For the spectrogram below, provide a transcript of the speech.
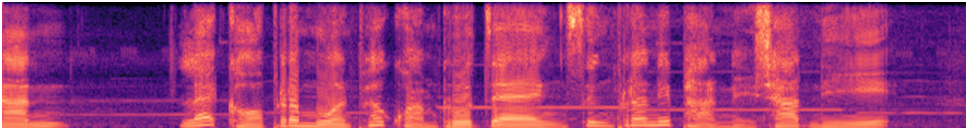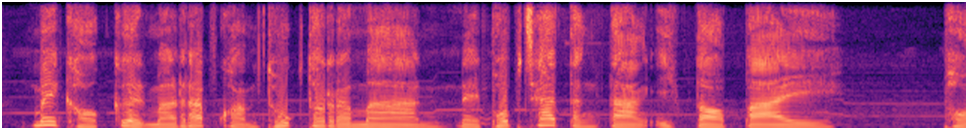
นั้น และขอประมวลเพื่อความรู้แจ้ง ซึ่งพระนิพพานในชาตินี้ ไม่ขอเกิดมารับความทุกข์ทรมานในภพชาติต่างๆ อีกต่อไป พอ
